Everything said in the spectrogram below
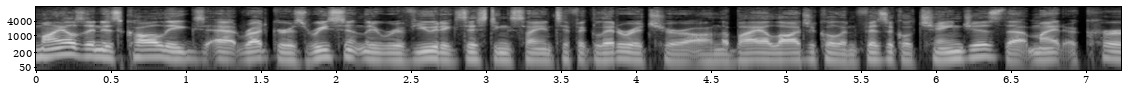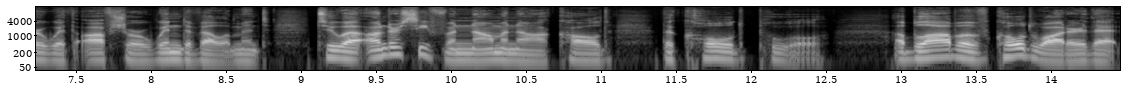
Miles and his colleagues at Rutgers recently reviewed existing scientific literature on the biological and physical changes that might occur with offshore wind development to an undersea phenomena called the cold pool, a blob of cold water that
